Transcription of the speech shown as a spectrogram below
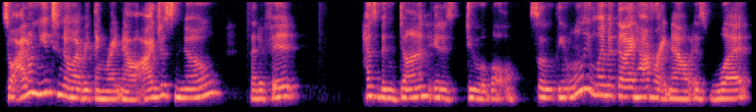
So I don't need to know everything right now. I just know that if it has been done, it is doable. So the only limit that I have right now is what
